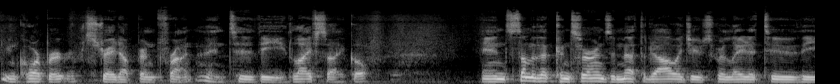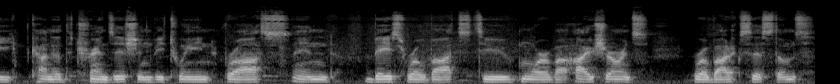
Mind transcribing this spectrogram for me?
incorporated straight up in front into the life cycle. And some of the concerns and methodologies related to the kind of the transition between ROS and base robots to more of a high assurance robotic systems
